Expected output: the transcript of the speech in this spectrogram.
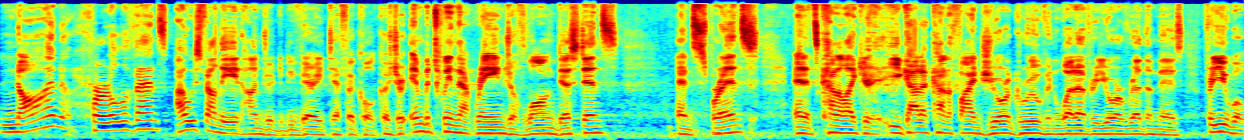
Non-hurdle events, I always found the 800 to be very difficult because you're in between that range of long distance and sprints, and it's kind of like you're you got to kind of find your groove and whatever your rhythm is. For you, what,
